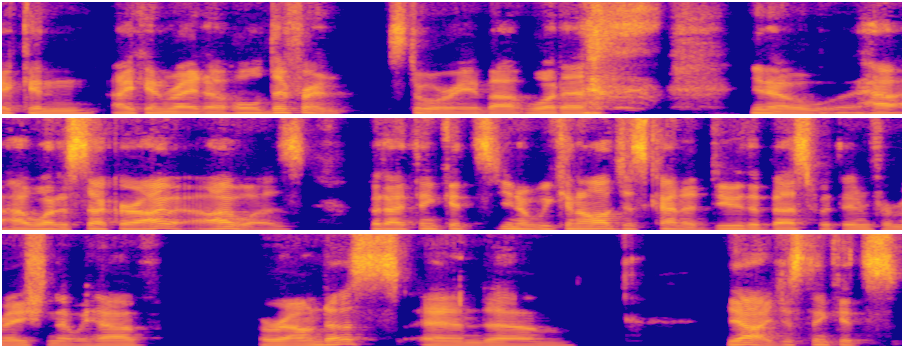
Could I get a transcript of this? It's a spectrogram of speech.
I can i can write a whole different story about what a you know how, how what a sucker I, I was. But i think it's you know we can all just kind of do the best with the information that we have around us. And um yeah i just think it's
